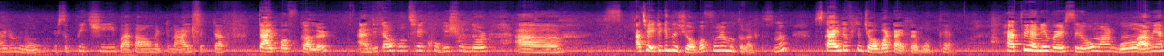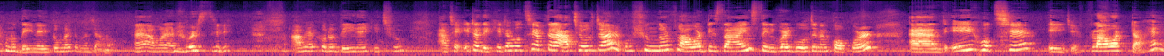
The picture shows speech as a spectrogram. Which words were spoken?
I don't know it's a peachy বাদাম, একটা নাইস একটা টাইপ অফ কালার অ্যান্ড এটাও হচ্ছে খুবই সুন্দর আচ্ছা এটা কিন্তু জবা ফুলের মতো লাগতেছে না? স্কাইড অফ জবা টাইপের মধ্যে। হ্যাপি অ্যানিভার্সারি ও মার গো আমি এখনও দেই নাই, তোমরা কেন জানো? হ্যাঁ আমার অ্যানিভার্সারি আমি এখনও দেই নাই কিছু। আচ্ছা এটা দেখি। এটা হচ্ছে আপনার আঁচলটা এরকম সুন্দর flower design silver golden and copper and এই হচ্ছে এই যে ফ্লাওয়ারটা হ্যাঁ?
